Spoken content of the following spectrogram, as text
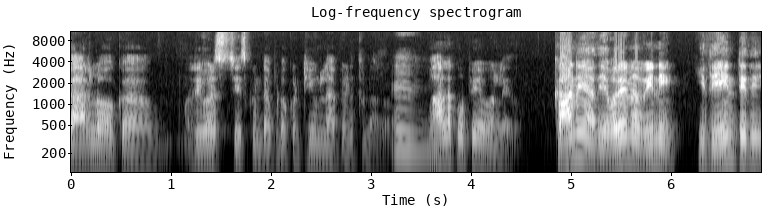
కారులో ఒక రివర్స్ చేసుకునేటప్పుడు ఒక ట్యూన్ లా పెడుతున్నారు వాళ్ళకు ఉపయోగం లేదు. కానీ అది ఎవరైనా విని ఇది ఏంటిది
